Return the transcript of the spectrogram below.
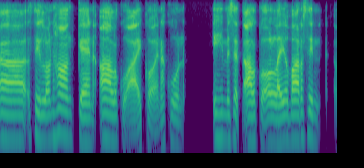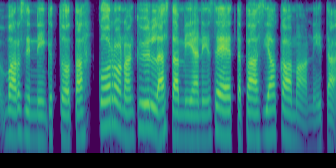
äh, silloin hankkeen alkuaikoina, kun ihmiset alkoi olla jo varsin, varsin niin tuota, koronan kyllästämiä, niin se, että pääsi jakamaan niitä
